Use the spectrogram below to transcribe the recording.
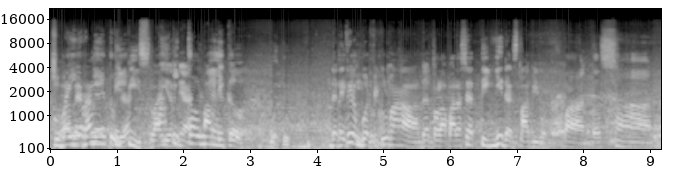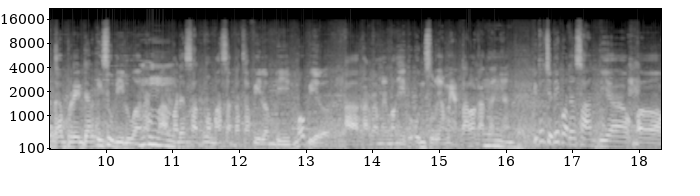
cuma memang Layernya itu ya? tipis layernya Partikelnya partikel itu. Waduh. Dan itu yang buat pikul mahal dan tolak panasnya tinggi dan stabil Pantesan. Nggak beredar isu di luaran, Mm-mm. Pak. Pada saat memasang kaca film di mobil, ah, karena memang itu unsurnya metal katanya. Mm. Itu jadi pada saat dia eh,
